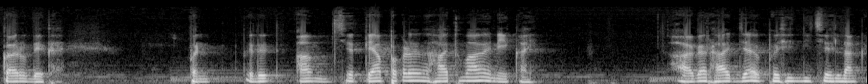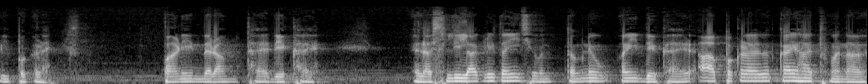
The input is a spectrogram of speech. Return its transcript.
કરું દેખાય. પણ પેલું આમ જે ત્યાં પકડે હાથમાં આવે ને એ કાંઈ. આગળ હાથ જાય, પછી નીચે લાકડી પકડાય. પાણી અંદર આમ થાય, દેખાય. એટલે અસલી લાકડી તો અહીં છે, પણ તમને અહીં દેખાય. આ પકડાય તો કાંઈ હાથમાં ના આવે.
